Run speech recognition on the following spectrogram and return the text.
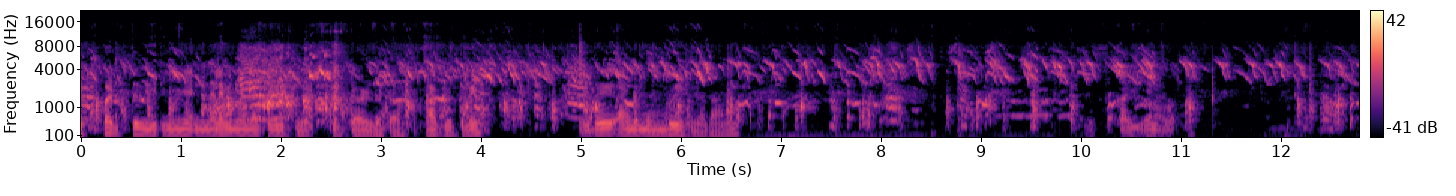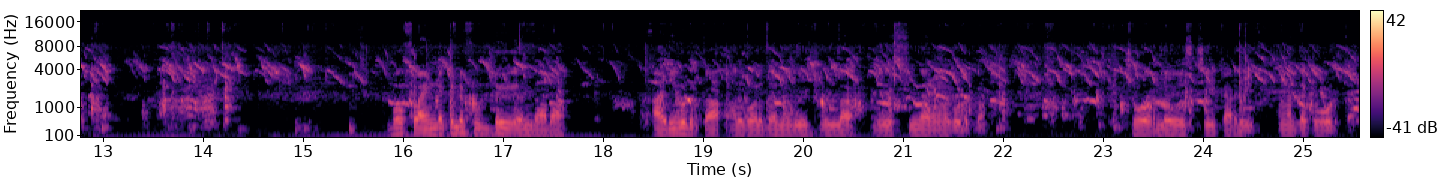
ഇപ്പം അടുത്ത് വിരിഞ്ഞ ഇന്നലെ മിഞ്ഞൊക്കെ വിരിഞ്ഞ കുട്ടികളുണ്ട് കേട്ടോ ആ കൂട്ടിൽ ഇത് അതിന്റെ മുമ്പ് വിരിഞ്ഞതാണ്. കയ്യനത് അപ്പോൾ ഫ്ലൈൻഡക്കിന്റെ ഫുഡ് എന്താ അരി കൊടുക്കുക അതുപോലെ തന്നെ വീട്ടിലുള്ള വേസ്റ്റും കാര്യങ്ങളൊക്കെ കൊടുക്കാം. ചോറിന്റെ വേസ്റ്റ് കറി അങ്ങനത്തെ ഒക്കെ കൊടുക്കാം.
